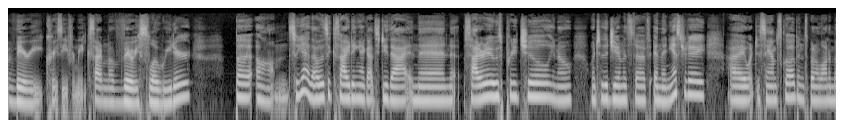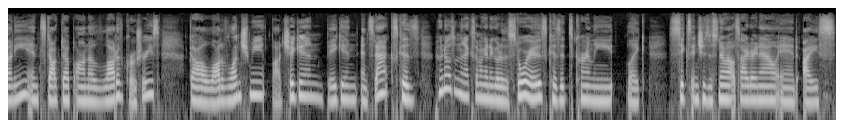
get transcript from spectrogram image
very crazy for me because I'm a very slow reader. But um so yeah, that was exciting. I got to do that and then Saturday was pretty chill, you know, went to the gym and stuff. And then yesterday I went to Sam's Club and spent a lot of money and stocked up on a lot of groceries. Got a lot of lunch meat, a lot of chicken, bacon, and snacks cuz who knows when the next time I'm to go to the store is cuz it's currently like 6 inches of snow outside right now and ice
